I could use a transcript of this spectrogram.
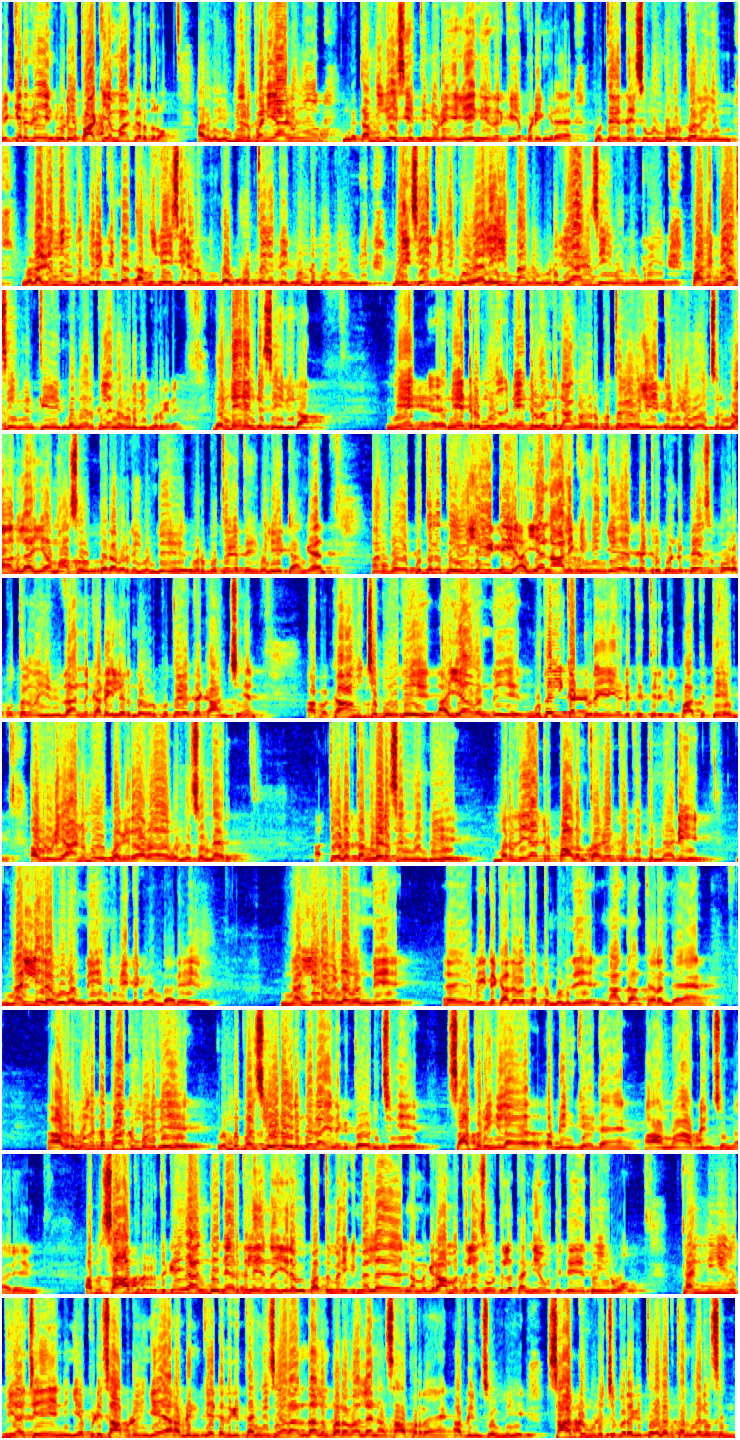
விற்கிறதே எங்களுடைய பாக்கியமாக கருதுறோம். அதில் இன்னொரு பணியாகவும் இந்த தமிழ் தேசியத்தினுடைய ஏன் எதற்கு எப்படிங்கிற புத்தகத்தை சுமந்து விற்பதையும் உலகமெங்கும் இருக்கின்ற தமிழ் தேசியரிடம் இந்த புத்தகத்தை கொண்டு போக வேண்டி போய் சேர்க்க வேண்டிய வேலையும் நாங்கள் உறுதியாக செய்வோம் என்று பதிப்பு ஆசிரியருக்கு இந்த நேரத்தில் நான் உறுதி கூறுகிறேன். ரெண்டே ரெண்டு செய்தி தான். நேற்று நேற்று வந்து நாங்கள் ஒரு புத்தக வெளியீட்டு நிகழ்வு வச்சிருந்தோம். அதில் ஐயா மாசோ அவர்கள் வந்து ஒரு புத்தகத்தை வெளியிட்டாங்க. அந்த புத்தகத்தை வெளியிட்டு ஐயா நாளைக்கு நீங்கள் பெற்றுக்கொண்டு பேச போகிற புத்தகம் இதுதான்னு கடையில் இருந்த ஒரு புத்தகத்தை காமிச்சேன். அப்ப காமிச்ச போது ஐயா வந்து முதல் கட்டுரையை எடுத்து திருப்பி பார்த்துட்டு அவருடைய அனுபவ பகிர்வ ஒன்று சொன்னார். தோழர் தமிழரசன் வந்து மருதையாற்று பாலம் தகர்ப்புக்கு பின்னாடி நள்ளிரவு வந்து எங்க வீட்டுக்கு வந்தாரு. நள்ளிரவுல வந்து வீட்டு கதவை தட்டும் பொழுது நான் தான் திறந்தேன். அவர் முகத்தை பார்க்கும் பொழுது ரொம்ப பசியோட இருந்ததா எனக்கு தோணுச்சு. சாப்பிட்றீங்களா அப்படின்னு கேட்டேன். ஆமா அப்படின்னு சொன்னாரு. அப்ப சாப்பிடுறதுக்கு அந்த நேரத்துல என்ன இரவு பத்து மணிக்கு மேல நம்ம கிராமத்துல சோத்துல தண்ணியை ஊத்திட்டு தூங்கிடுவோம். தண்ணி ஊத்தியாச்சே நீங்க எப்படி சாப்பிடுவீங்க அப்படின்னு கேட்டதுக்கு தண்ணி சோறா இருந்தாலும் பரவாயில்ல நான் சாப்பிட்றேன் அப்படின்னு சொல்லி சாப்பிட்டு முடிச்ச பிறகு தோழர் தமிழரசன்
